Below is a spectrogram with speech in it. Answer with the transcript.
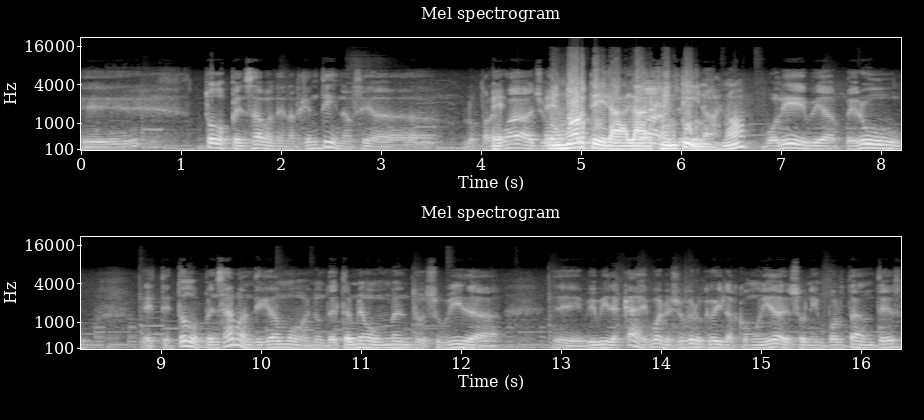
Eh, todos pensaban en Argentina, o sea, los paraguayos. el norte los era la Argentina, ¿no? Bolivia, Perú, este, todos pensaban, digamos, en un determinado momento de su vida eh, vivir acá. Y bueno, yo creo que hoy las comunidades son importantes,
